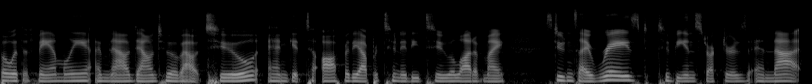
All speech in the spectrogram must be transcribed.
but with a family, I'm now down to about two and get to offer the opportunity to a lot of my students I raised to be instructors. And that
